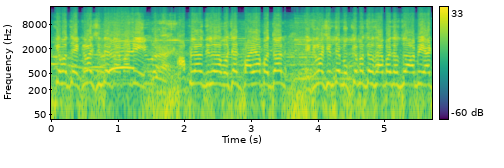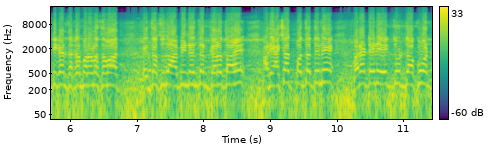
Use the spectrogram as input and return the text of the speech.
मुख्यमंत्री एकनाथ शिंदे साहेबांनी आपल्याला दिलेलं वचन पाळल्याबद्दल एकनाथ शिंदे मुख्यमंत्री साहेबांचा सुद्धा आम्ही या ठिकाणी सकल मराठा समाज यांचं सुद्धा अभिनंदन करत आहे. आणि अशाच पद्धतीने मराठ्याने एकजूट दाखवून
